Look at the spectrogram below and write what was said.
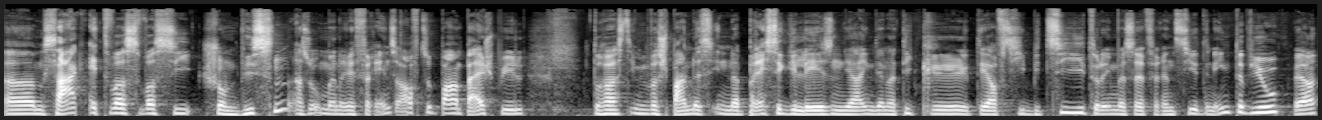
ähm, sag etwas, was sie schon wissen, also um eine Referenz aufzubauen. Beispiel, du hast irgendwas Spannendes in der Presse gelesen, ja, irgendein Artikel, der auf sie bezieht oder irgendwas referenziert, ein Interview, ja.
